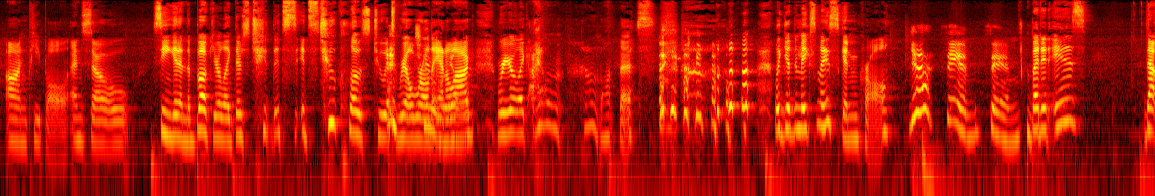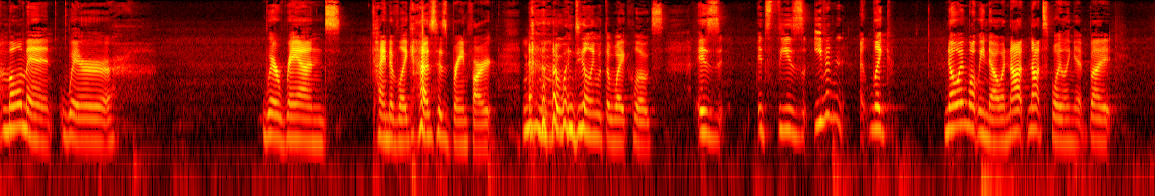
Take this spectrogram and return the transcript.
on people. And so seeing it in the book you're like there's too it's it's too close to its real world too real. analog where you're like i don't i don't want this. Like it makes my skin crawl. Yeah, same, same. but it is that moment where where Rand kind of like has his brain fart Mm-hmm. when dealing with the white cloaks is it's these even like knowing what we know and not not spoiling it but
